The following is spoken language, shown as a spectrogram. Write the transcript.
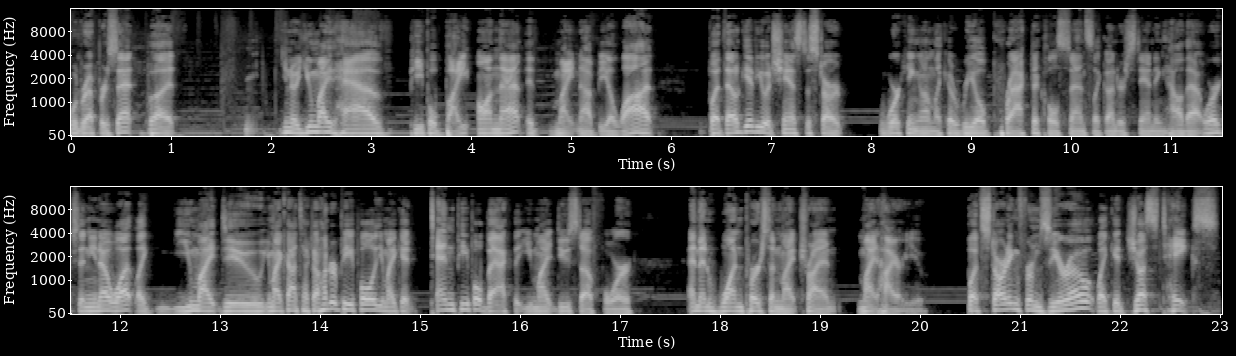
would represent, but you know, you might have people bite on that. It might not be a lot, but that'll give you a chance to start working on like a real practical sense, like understanding how that works. And you know what? Like you might do, you might contact 100 people, you might get 10 people back that you might do stuff for, and then one person might try and might hire you. But starting from zero, like it just takes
